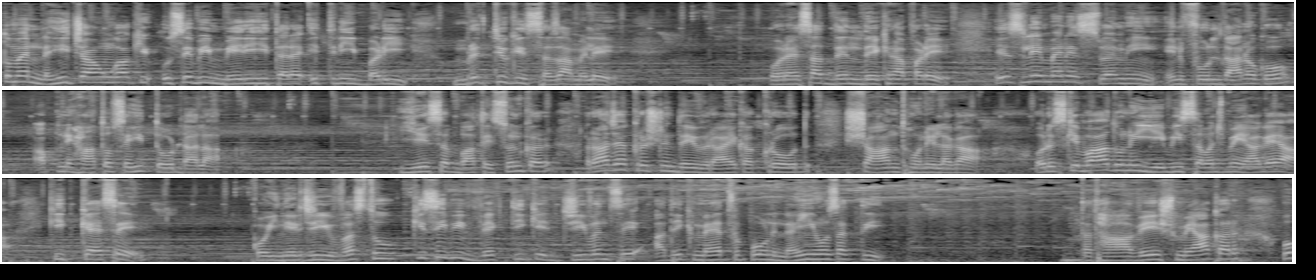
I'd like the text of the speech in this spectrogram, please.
तो मैं नहीं चाहूँगा कि उसे भी मेरी ही तरह इतनी बड़ी मृत्यु की सज़ा मिले। और ऐसा दिन देखना पड़े। इसलिए मैंने स्वयं ही इन फूलदानों को अपने हाथों से ही तोड़ डाला। ये सब बातें सुनकर राजा कृष्णदेव राय का क्रोध शांत होने लगा और इसके बाद उन्हें ये भी समझ में आ गया कि कैसे कोई निर्जीव वस्तु किसी भी व्यक्ति के जीवन से अधिक महत्वपूर्ण नहीं हो सकती। तथा आवेश में आकर वो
